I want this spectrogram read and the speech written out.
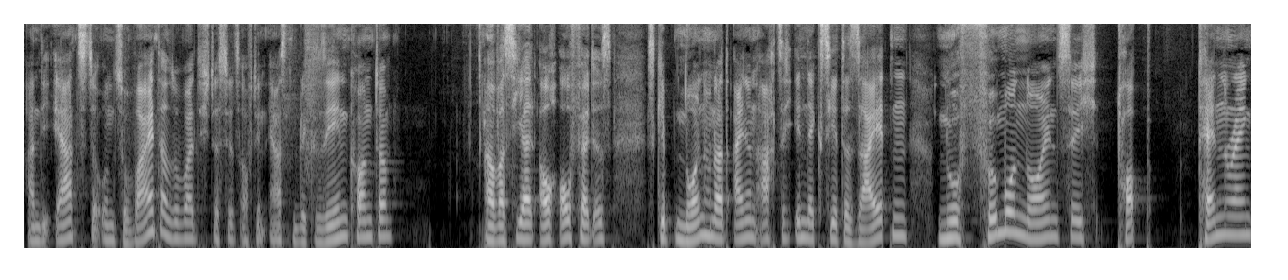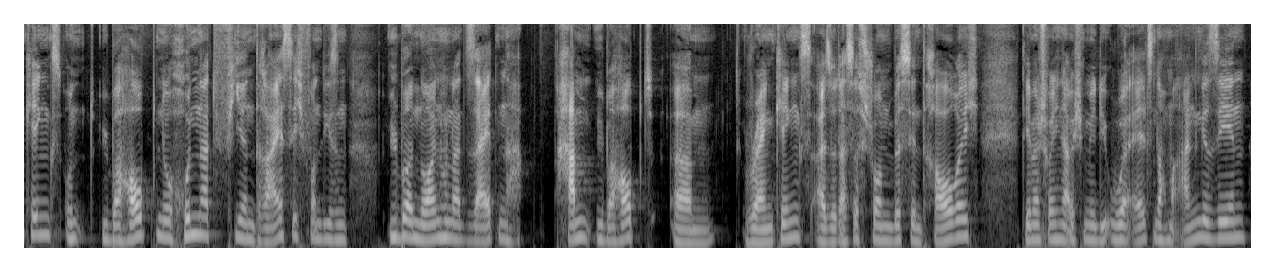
an die Ärzte und so weiter, soweit ich das jetzt auf den ersten Blick sehen konnte. Aber was hier halt auch auffällt, ist, es gibt 981 indexierte Seiten, nur 95 Top 10 Rankings und überhaupt nur 134 von diesen über 900 Seiten haben überhaupt ähm, Rankings. Also das ist schon ein bisschen traurig. Dementsprechend habe ich mir die URLs nochmal angesehen.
